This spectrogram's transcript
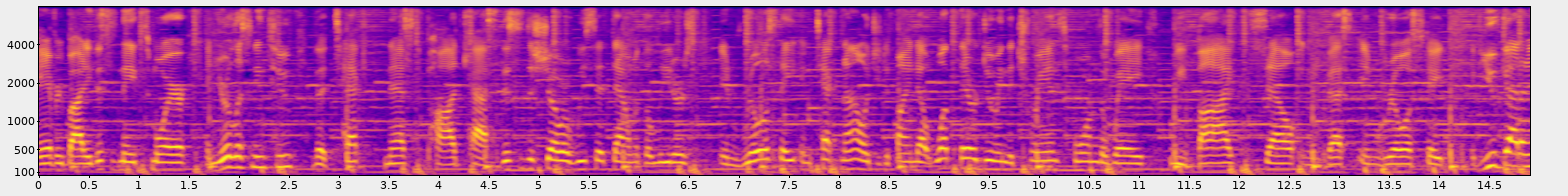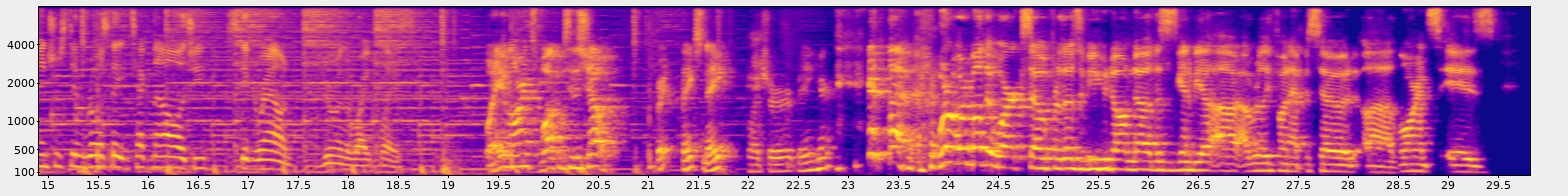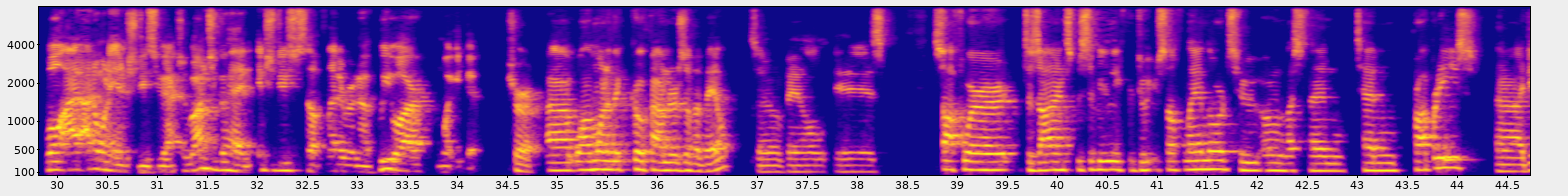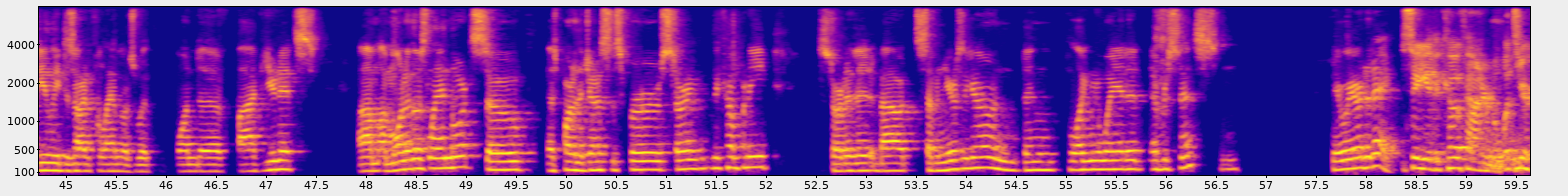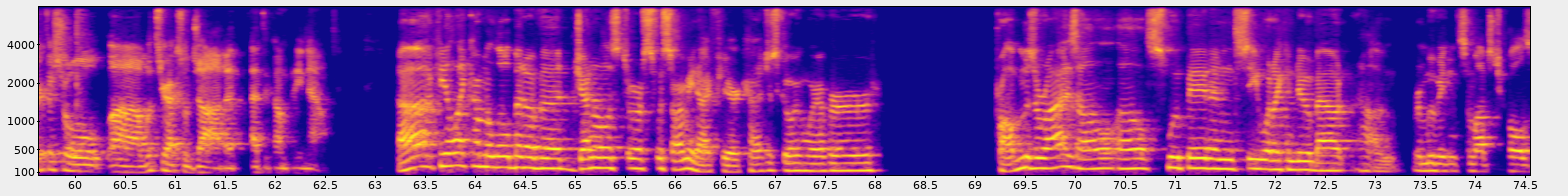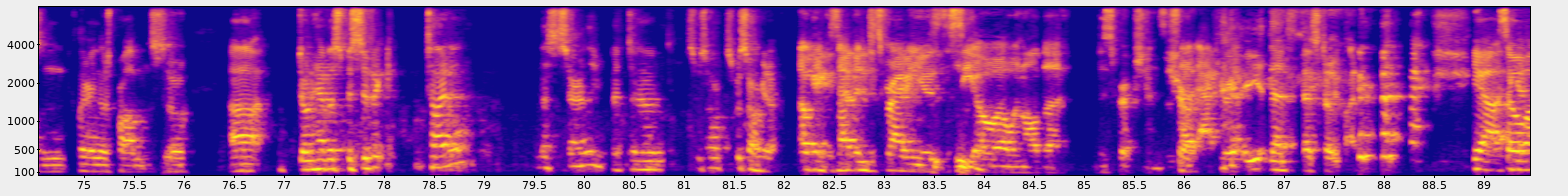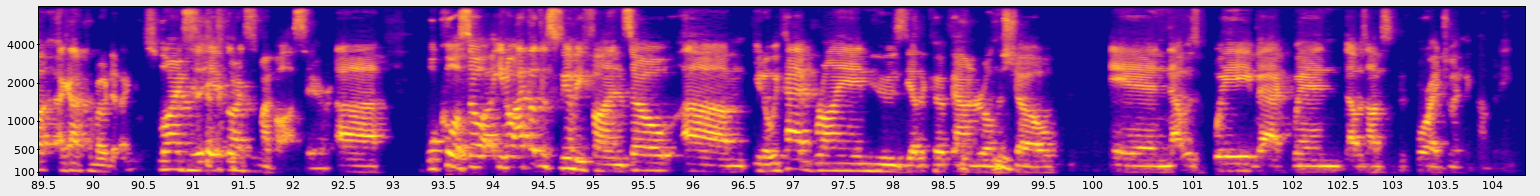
Hey, everybody, this is Nate Smoyer, and you're listening to the Tech Nest Podcast. This is the show where we sit down with the leaders in real estate and technology to find out what they're doing to transform the way we buy, sell, and invest in real estate. If you've got an interest in real estate and technology, stick around. You're in the right place. Well, hey, Laurence, welcome to the show. Great. Thanks, Nate. Pleasure being here. we're, we're both at work, so for those of you who don't know, this is going to be a, a really fun episode. Uh, Laurence is well, I, I don't want to introduce you actually. Why don't you go ahead, and introduce yourself, let everyone know who you are and what you do. Sure. Uh, well, I'm one of the co-founders of Avail. So Avail is software designed specifically for do-it-yourself landlords who own less than 10 properties, uh, ideally designed for landlords with one to five units. Um, I'm one of those landlords, so as part of the genesis for starting the company, started it about seven years ago and been plugging away at it ever since. And here we are today. So you're the co-founder, but what's your official, uh, what's your actual job at, at the company now? Uh, I feel like I'm a little bit of a generalist or a Swiss Army knife here, kind of just going wherever problems arise. I'll, I'll swoop in and see what I can do about um, removing some obstacles and clearing those problems. So, uh, don't have a specific title necessarily, but uh, Swiss, Swiss Army knife. Okay, because I've been describing you as the COO and all the descriptions. Is sure. that accurate? yeah, that's that's totally fine. yeah. So I got, uh, I got, promoted. I guess Laurence is Laurence is my boss here. Uh, well, cool. So you know, I thought this was going to be fun. So um, you know, we've had Brian, who's the other co-founder, on the show, and that was way back when. That was obviously before I joined the company.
